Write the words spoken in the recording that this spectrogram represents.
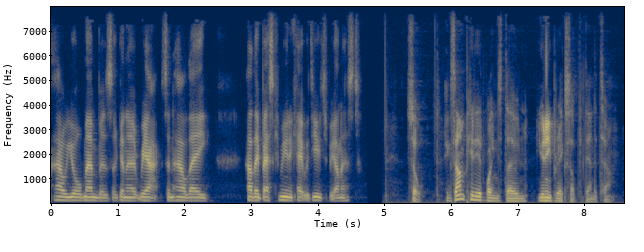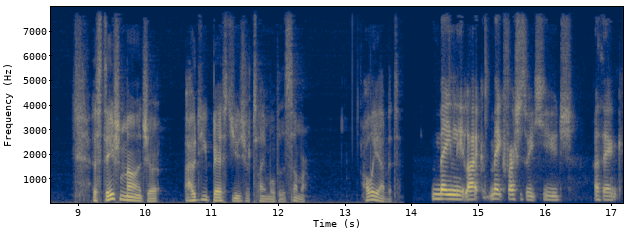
how your members are going to react and how they how they best communicate with you. To be honest. So exam period winds down. Uni breaks up for the end of term. As station manager, how do you best use your time over the summer? Holly Abbott. Mainly, like, make Freshers Week huge. I think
